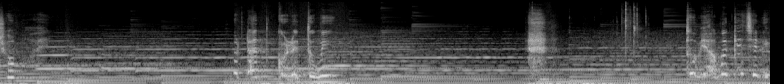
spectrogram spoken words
সময় হঠাৎ করে তুমি তুমি আমাকে ছেড়ে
